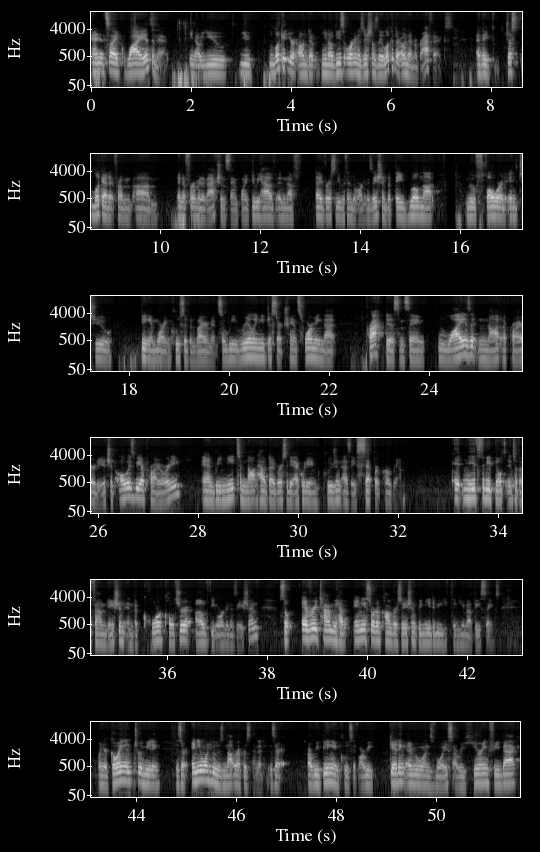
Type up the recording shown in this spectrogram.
And it's like, why isn't it? You know, you, you look at your own, de- you know, these organizations, they look at their own demographics and they just look at it from, um, an affirmative action standpoint do we have enough diversity within the organization? But they will not move forward into being a more inclusive environment. So we really need to start transforming that practice and saying why is it not a priority? It should always be a priority and we need to not have diversity equity inclusion as a separate program. It needs to be built into the foundation and the core culture of the organization so every time we have any sort of conversation, we need to be thinking about these things. When you're going into a meeting, is there anyone who is not represented? Is there are we being inclusive? Are we getting everyone's voice? Are we hearing feedback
